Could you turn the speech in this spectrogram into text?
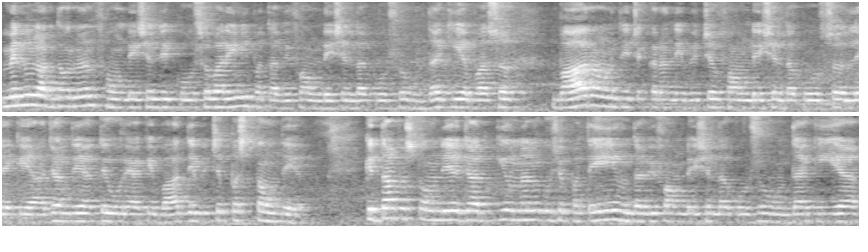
ਮੈਨੂੰ ਲੱਗਦਾ ਉਹਨਾਂ ਨੂੰ ਫਾਊਂਡੇਸ਼ਨ ਦੇ ਕੋਰਸ ਬਾਰੇ ਹੀ ਨਹੀਂ ਪਤਾ ਵੀ ਫਾਊਂਡੇਸ਼ਨ ਦਾ ਕੋਰਸ ਹੁੰਦਾ ਕੀ ਹੈ ਬਸ ਬਾਹਰ ਆਉਣ ਦੇ ਚੱਕਰਾਂ ਦੇ ਵਿੱਚ ਫਾਊਂਡੇਸ਼ਨ ਦਾ ਕੋਰਸ ਲੈ ਕੇ ਆ ਜਾਂਦੇ ਆ ਤੇ ਉਰੇ ਆ ਕੇ ਬਾਅਦ ਦੇ ਵਿੱਚ ਪਛਤਾਉਂਦੇ ਆ। ਕਿੱਦਾਂ ਪਛਤਾਉਂਦੇ ਆ, ਜਦ ਕਿ ਉਹਨਾਂ ਨੂੰ ਕੁਝ ਪਤਾ ਹੀ ਨਹੀਂ ਹੁੰਦਾ ਵੀ ਫਾਊਂਡੇਸ਼ਨ ਦਾ ਕੋਰਸ ਹੁੰਦਾ ਕੀ ਆ,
